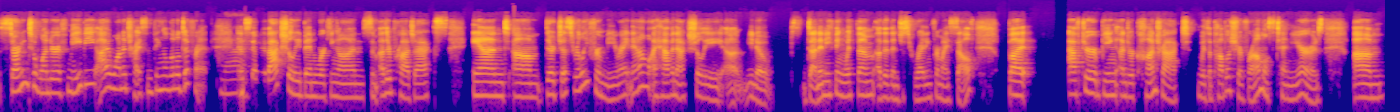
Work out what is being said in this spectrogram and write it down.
starting to wonder if maybe I want to try something a little different. Yeah. And so I've actually been working on some other projects, and um, they're just really for me right now. I haven't actually, um, you know, done anything with them other than just writing for myself. But after being under contract with a publisher for almost 10 years, um,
